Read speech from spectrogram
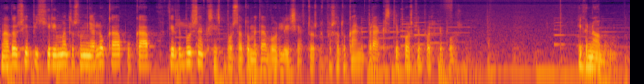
Να δώσει επιχειρήματα στο μυαλό κάπου κάπου και δεν μπορείς να ξέρεις πώς θα το μεταβολήσει αυτός και πώς θα το κάνει πράξη και πώς και πώς και πώς. Η γνώμη μου.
